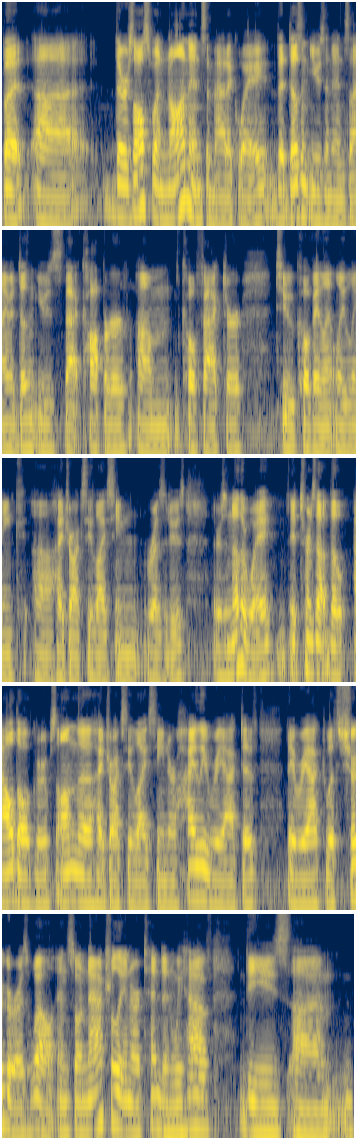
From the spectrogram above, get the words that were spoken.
But uh, there's also a non enzymatic way that doesn't use an enzyme, it doesn't use that copper um, cofactor to covalently link uh, hydroxylysine residues. There's another way. It turns out the aldol groups on the hydroxylysine are highly reactive. They react with sugar as well. And so naturally in our tendon, we have these um,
